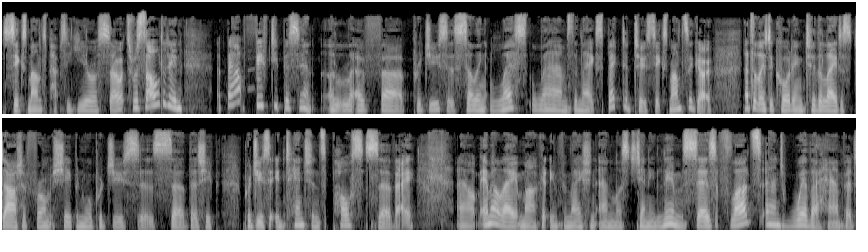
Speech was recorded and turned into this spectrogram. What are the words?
six months, perhaps a year or so. It's resulted in about 50% of uh, producers selling less lambs than they expected to six months ago. That's at least according to the latest data from Sheep and Wool Producers, uh, the Sheep Producer Intentions Pulse Survey. Our MLA market information analyst Jenny Lim says floods and weather hampered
